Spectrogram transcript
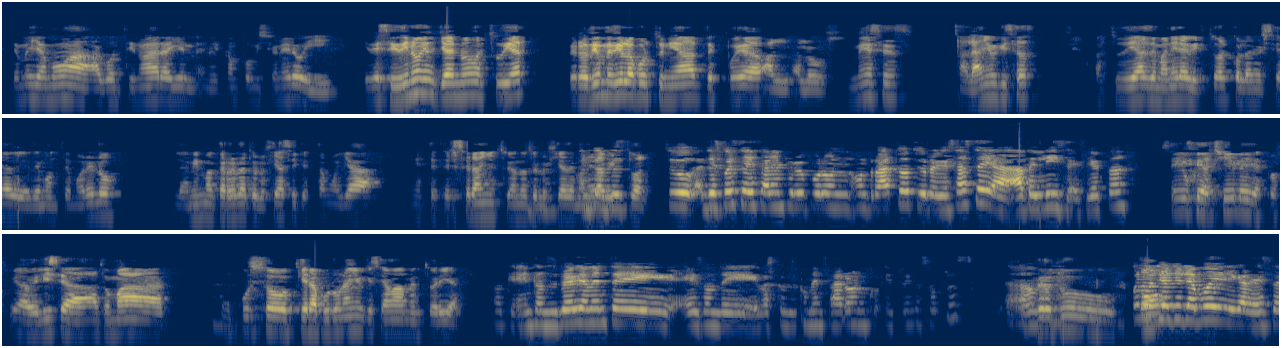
Dios me llamó a, a continuar ahí en, en, el campo misionero y, y, decidí no, ya no estudiar, pero Dios me dio la oportunidad después a, a, los meses, al año quizás, a estudiar de manera virtual con la Universidad de, de Montemorelos la misma carrera de teología, así que estamos ya en este tercer año estudiando teología de manera Entonces, virtual. Tú, después de estar en Perú por un, un rato, tú regresaste a, a, Belice, ¿cierto? Sí, fui a Chile y después fui a Belice a, tomar un curso que era por un año que se llama Mentoría. Ok, entonces previamente es donde las cosas comenzaron entre nosotros. Um, Pero tú... Bueno, ¿cómo? ya, yo ya voy a llegar a eso.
